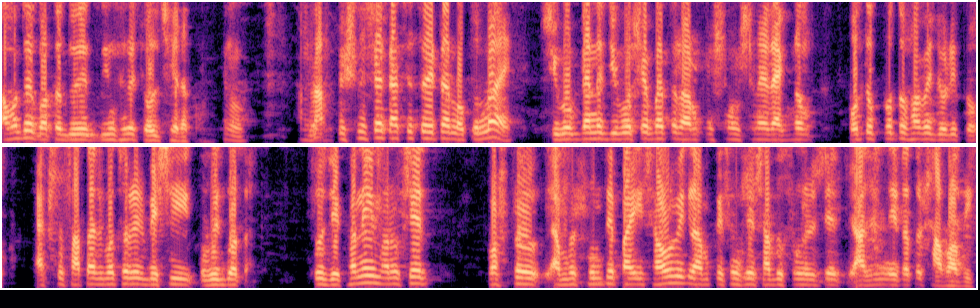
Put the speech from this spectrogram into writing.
আমাদের গত দুই দিন ধরে চলছে এরকম। রামকৃষ্ণ মিশনের কাছে তো এটা নতুন নয়। শিবজ্ঞানের জীব সেবা তো রামকৃষ্ণ মিশনের একদম ওতপ্রোত ভাবে জড়িত। একশো সাতাশ বছরের বেশি অভিজ্ঞতা। তো যেখানেই মানুষের কষ্ট আমরা শুনতে পাই, স্বাভাবিক রামকৃষ্ণ সে সাধু শুনে এসে আসবেন এটা তো স্বাভাবিক।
